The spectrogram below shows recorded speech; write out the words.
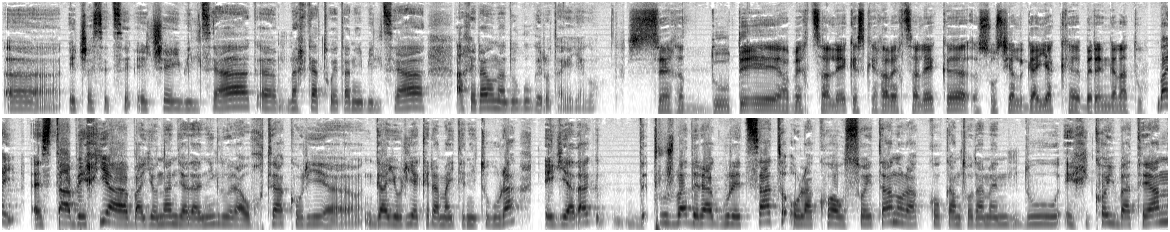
uh, etxe, etxe ibiltzeak, uh, merkatuetan ibiltzea, ahera hona dugu gerota gehiago zer dute abertzalek, ezker abertzalek, eh, sozial gaiak eh, beren ganatu? Bai, ez da behia bai honan jadanik duela urteak hori uh, gai horiek eramaiten ditugura. Egia da, prus bat dira guretzat, olako hauzoetan, olako kantonamendu egikoi batean,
